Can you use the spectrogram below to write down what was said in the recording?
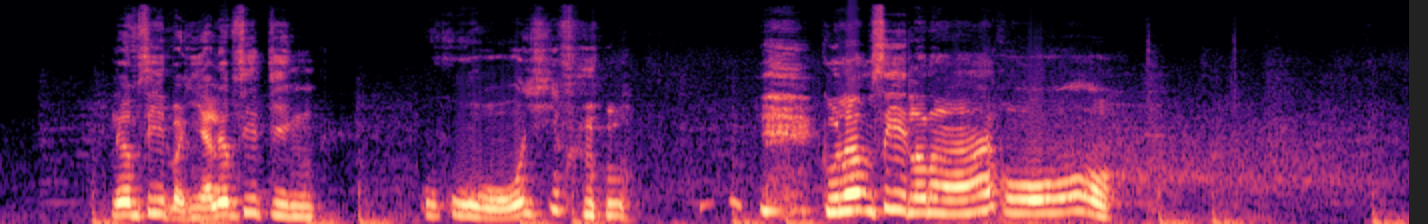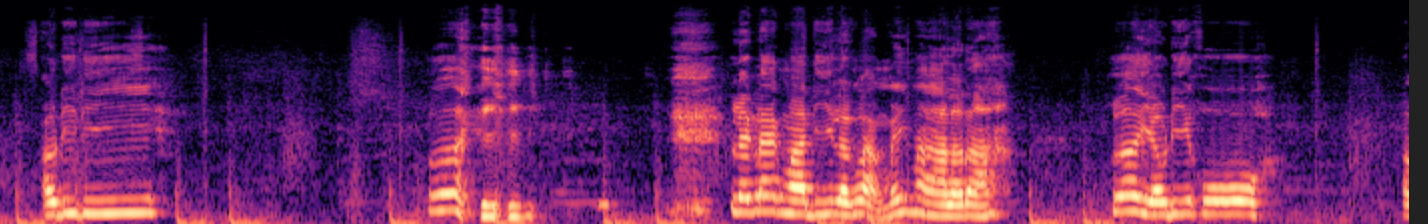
ๆ เริ่มซีดว่ะเฮียเริ่มซีดจริง โอ้โหกูเริ่มซีดแล้วนะโคเอาดีๆ เฮ้ย แรกๆมาดีหลังๆ ไม่มาแล้วนะ เฮ้ย เอาดีโค เอา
